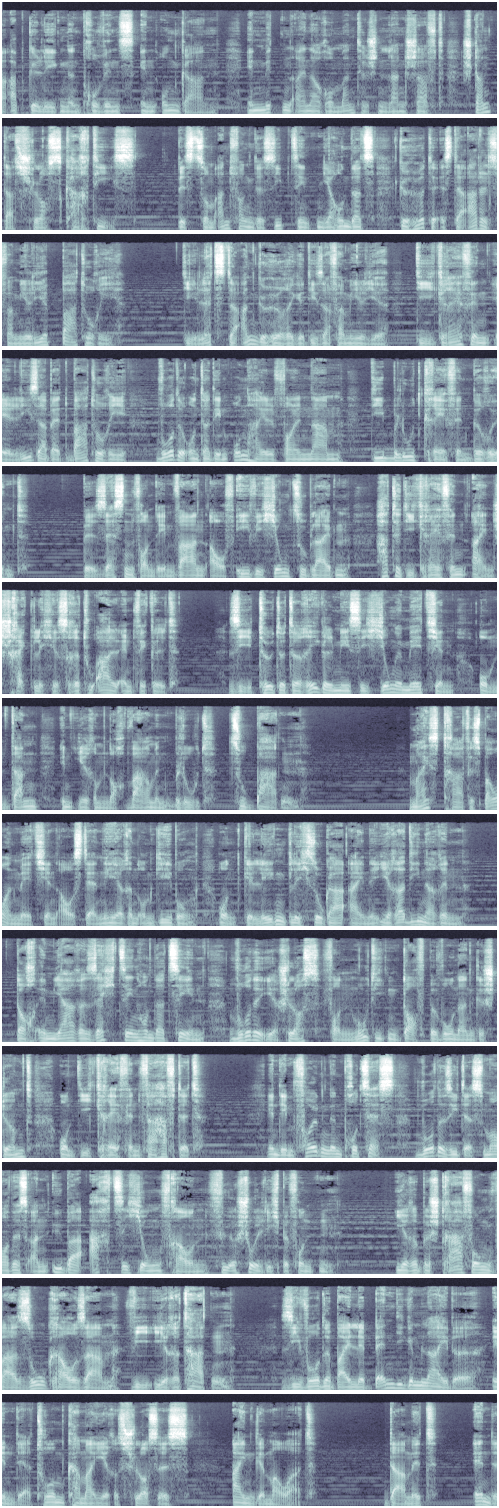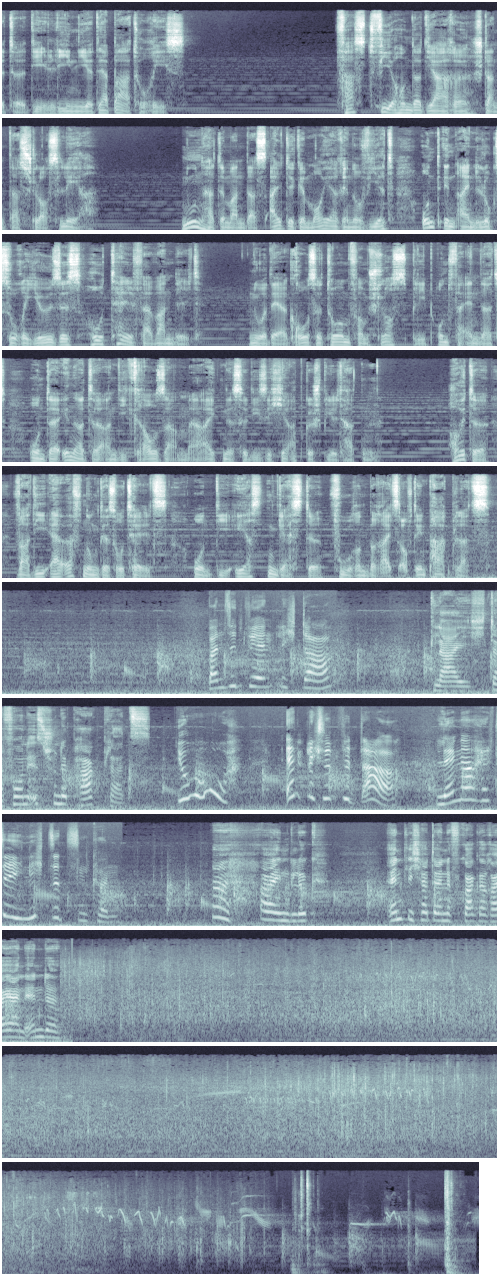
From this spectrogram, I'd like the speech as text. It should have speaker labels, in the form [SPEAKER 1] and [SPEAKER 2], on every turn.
[SPEAKER 1] In einer abgelegenen Provinz in Ungarn, inmitten einer romantischen Landschaft, stand das Schloss Kartis. Bis zum Anfang des 17. Jahrhunderts gehörte es der Adelsfamilie Báthory. Die letzte Angehörige dieser Familie, die Gräfin Elisabeth Báthory, wurde unter dem unheilvollen Namen die Blutgräfin berühmt. Besessen von dem Wahn, auf ewig jung zu bleiben, hatte die Gräfin ein schreckliches Ritual entwickelt. Sie tötete regelmäßig junge Mädchen, um dann in ihrem noch warmen Blut zu baden. Meist traf es Bauernmädchen aus der näheren Umgebung und gelegentlich sogar eine ihrer Dienerinnen. Doch im Jahre 1610 wurde ihr Schloss von mutigen Dorfbewohnern gestürmt und die Gräfin verhaftet. In dem folgenden Prozess wurde sie des Mordes an über 80 jungen Frauen für schuldig befunden. Ihre Bestrafung war so grausam wie ihre Taten. Sie wurde bei lebendigem Leibe in der Turmkammer ihres Schlosses eingemauert. Damit endete die Linie der Bathoris. Fast 400 Jahre stand das Schloss leer. Nun hatte man das alte Gemäuer renoviert und in ein luxuriöses Hotel verwandelt. Nur der große Turm vom Schloss blieb unverändert und erinnerte an die grausamen Ereignisse, die sich hier abgespielt hatten. Heute war die Eröffnung des Hotels und die ersten Gäste fuhren bereits auf den Parkplatz.
[SPEAKER 2] Wann sind wir endlich da?
[SPEAKER 3] Gleich. Da vorne ist schon der Parkplatz.
[SPEAKER 2] Juhu! Endlich sind wir da. Länger hätte ich nicht sitzen können.
[SPEAKER 3] Ach, ein Glück. Endlich hat deine Fragerei ein Ende.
